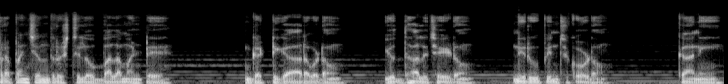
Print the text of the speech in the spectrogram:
ప్రపంచం దృష్టిలో బలమంటే గట్టిగా అరవడం యుద్ధాలు చేయడం నిరూపించుకోవడం. కానీ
